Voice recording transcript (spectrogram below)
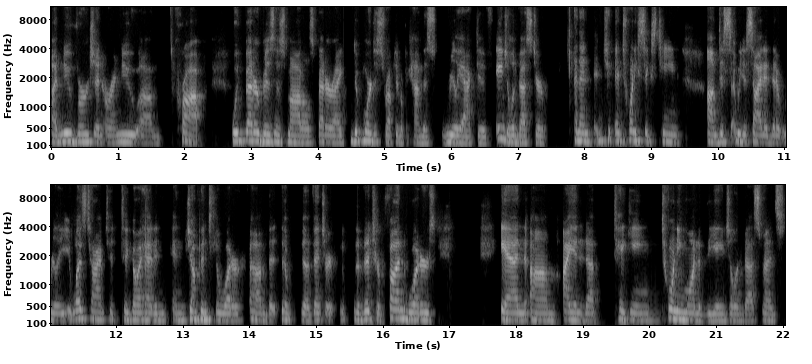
a new version or a new um, crop with better business models better more disruptive become this really active angel investor. And then in, in 2016 um, we decided that it really it was time to, to go ahead and, and jump into the water um, the, the, the, venture the venture fund waters. And um, i ended up taking 21 of the angel investments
